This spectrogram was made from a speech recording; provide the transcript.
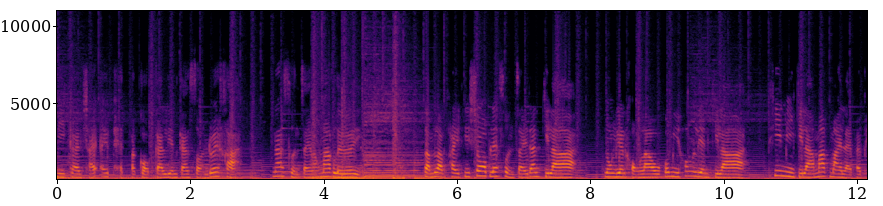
มีการใช้ iPad ประกอบการเรียนการสอนด้วยค่ะ น่าสนใจมาก ๆ เลยสำหรับใครที่ชอบและสนใจด้านกีฬา โรงเรียนของเราก็มีห้องเรียนกีฬา ที่มีกีฬามากมายหลายประเภ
